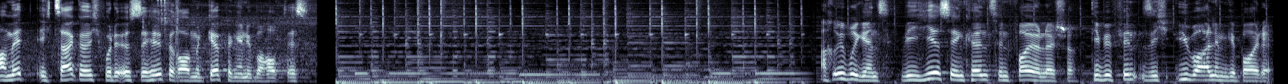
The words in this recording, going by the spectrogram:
mal mit, ich zeige euch, wo der Erste-Hilfe-Raum mit Göppingen überhaupt ist. Ach übrigens, wie ihr hier sehen könnt, sind Feuerlöscher. Die befinden sich überall im Gebäude.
